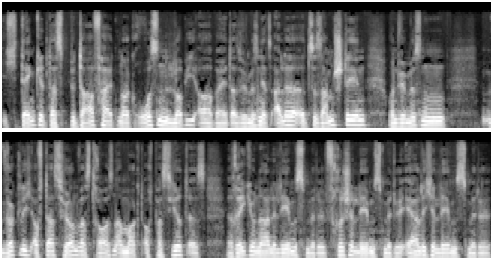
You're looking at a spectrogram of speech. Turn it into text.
Ich denke, das bedarf halt einer großen Lobbyarbeit. Also wir müssen jetzt alle äh, zusammenstehen und wir müssen wirklich auf das hören, was draußen am Markt auch passiert ist. Regionale Lebensmittel, frische Lebensmittel, ehrliche Lebensmittel.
